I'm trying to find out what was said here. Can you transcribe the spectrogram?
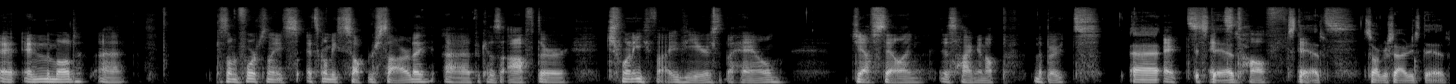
uh, in the mud. because unfortunately it's, it's going to be soccer Saturday. Uh, because after 25 years at the helm, Jeff Stelling is hanging up the boots. Uh, It's It's it's, dead. tough. It's dead. It's Soccer Saturday's dead.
